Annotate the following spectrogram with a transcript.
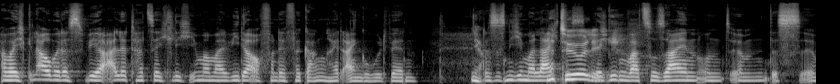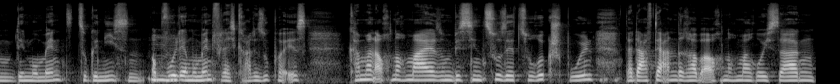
Aber ich glaube, dass wir alle tatsächlich immer mal wieder auch von der Vergangenheit eingeholt werden. Ja. Dass es nicht immer leicht ist, in der Gegenwart zu sein und ähm, das, ähm, den Moment zu genießen. Mhm. Obwohl der Moment vielleicht gerade super ist, kann man auch noch mal so ein bisschen zu sehr zurückspulen. Da darf der andere aber auch noch mal ruhig sagen,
